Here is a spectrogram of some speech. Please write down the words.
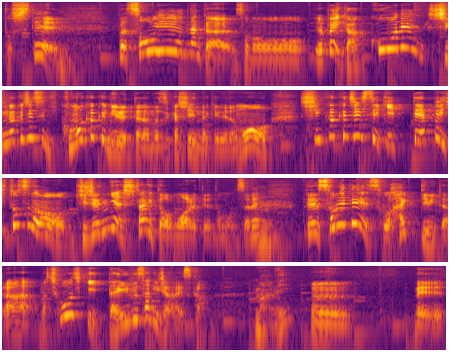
として、やっぱそういうなんかそのやっぱり学校で進学実績細かく見るっていうのは難しいんだけれども進学実績ってやっぱり一つの基準にはしたいと思われてると思うんですよね。でそれでそこ入ってみたら、まあ、正直だいぶ詐欺じゃないですか。まあね。うん、ね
